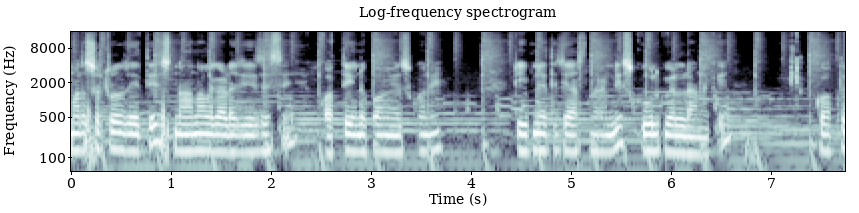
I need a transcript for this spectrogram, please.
మరుసటి రోజు అయితే స్నానాలు గడ చేసేసి కొత్త యూనిఫామ్ వేసుకొని టిఫిన్ అయితే చేస్తున్నారండి స్కూల్కి వెళ్ళడానికి. కొత్త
